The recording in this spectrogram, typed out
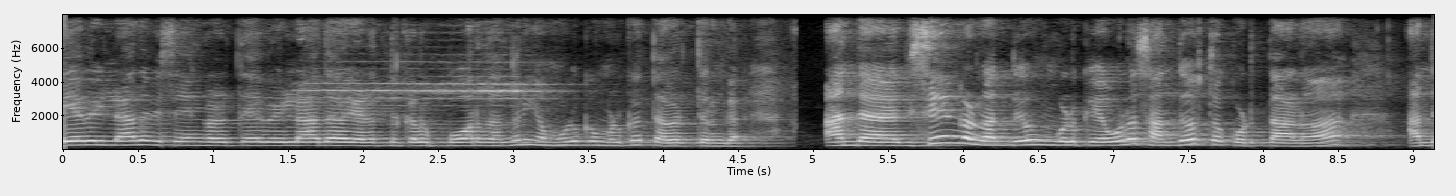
தேவையில்லாத விஷயங்கள் தேவையில்லாத இடத்துக்களுக்கு போகிறத வந்து நீங்கள் முழுக்க முழுக்க தவிர்த்துருங்க. அந்த விஷயங்கள் வந்து உங்களுக்கு எவ்வளோ சந்தோஷத்தை கொடுத்தாலும் அந்த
